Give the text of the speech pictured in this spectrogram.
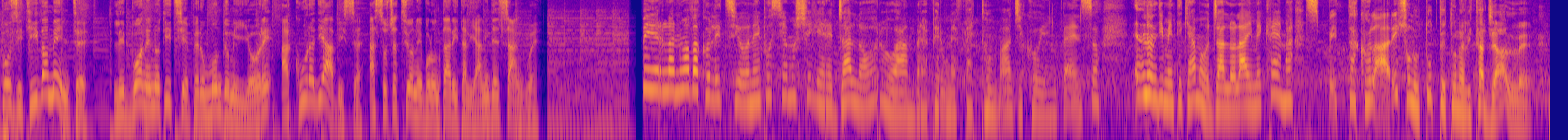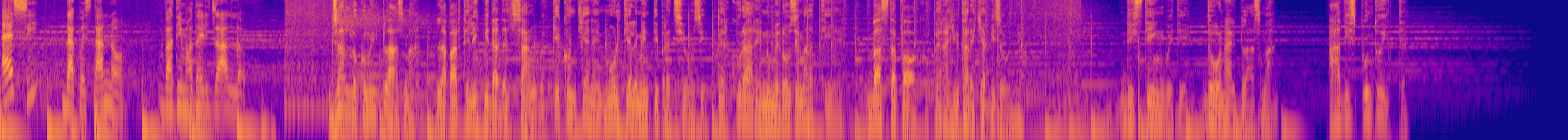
Positivamente! Le buone notizie per un mondo migliore a cura di Avis, Associazione Volontari Italiani del Sangue. Per la nuova collezione possiamo scegliere giallo oro o ambra per un effetto magico e intenso. Non dimentichiamo giallo lime e crema, spettacolari. Sono tutte tonalità gialle. Eh sì, da quest'anno Va di moda il giallo. Giallo come il plasma, la parte liquida del sangue che contiene molti elementi preziosi per curare numerose malattie. Basta poco per aiutare chi ha bisogno. Distinguiti, dona il plasma. avis.it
